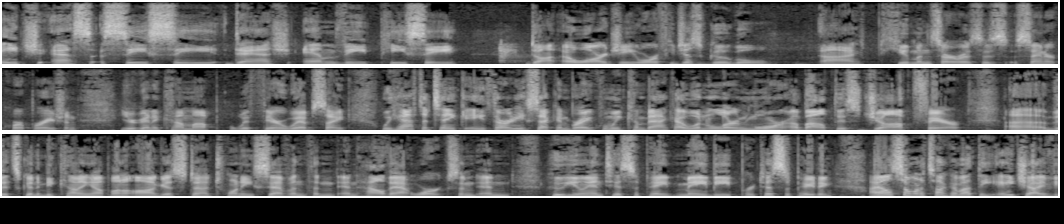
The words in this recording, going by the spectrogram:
hscc-mvpc.org, or if you just Google uh, Human Services Center Corporation, you're going to come up with their website. We have to take a 30 second break. When we come back, I want to learn more about this job fair uh, that's going to be coming up on August uh, 27th and, and how that works and, and who you anticipate may be participating. I also want to talk about the HIV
